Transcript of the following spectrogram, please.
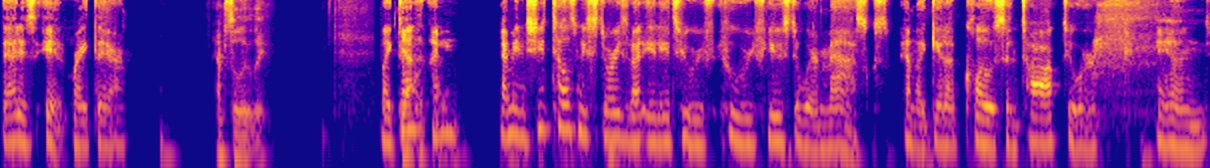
that is it right there absolutely like don't yeah. i mean I mean, she tells me stories about idiots who ref, who refuse to wear masks and like get up close and talk to her, and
